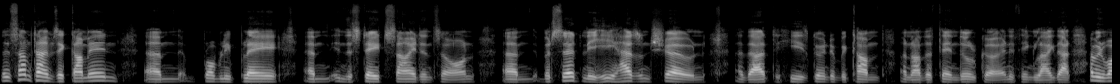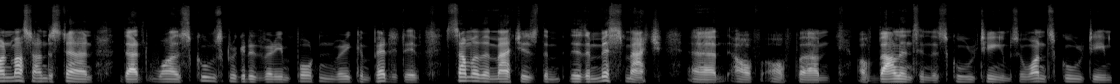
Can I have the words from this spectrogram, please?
And sometimes they come in, um, probably play um, in the state side and so on, um, but certainly he hasn't shown that he's going to become another Tendulkar, or anything like that. I mean, one must understand that while schools cricket is very important, very competitive, some of the matches the, there's a mismatch uh, of of of balance in the school team. So one school team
